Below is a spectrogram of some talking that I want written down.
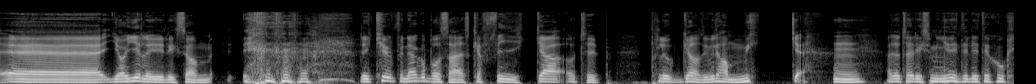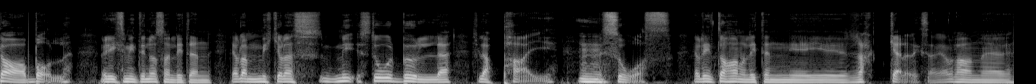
Eh, jag gillar ju liksom Det är kul för när jag går på så här ska fika och typ plugga och du vill ha mycket. Mm. Alltså, jag tar liksom ingen inte liten chokladboll. Och liksom inte någon sån liten, jag vill ha mycket, jag vill ha en stor bulle, så vill jag ha paj Mm. med sås. Jag vill inte ha någon liten eh, rackare liksom. Jag vill ha en eh,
